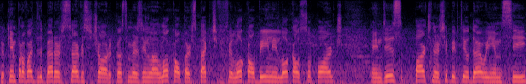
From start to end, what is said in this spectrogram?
you can provide the better service to our customers in a local perspective, with local billing, local support, and this partnership with Dell EMC,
